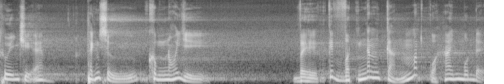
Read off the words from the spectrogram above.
Thưa anh chị em, Thánh sử không nói gì Về cái vật ngăn cản mắt của hai môn đệ.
